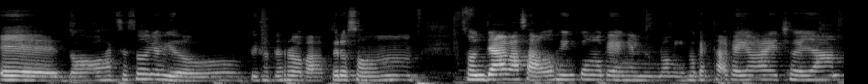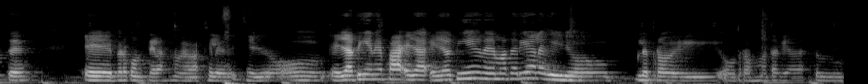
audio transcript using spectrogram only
Eh, dos accesorios y dos piezas de ropa, pero son, son ya basados en como que en el- lo mismo que, está, que había hecho ella antes, eh, pero con telas nuevas que, le, que yo, ella tiene, pa- ella, ella tiene materiales y yo le proveí otros materiales también.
